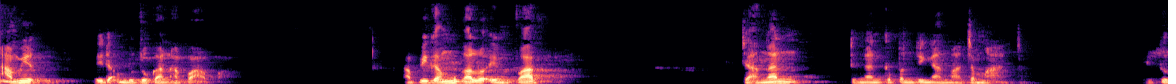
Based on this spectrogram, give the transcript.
hamid tidak membutuhkan apa-apa. Tapi kamu kalau infak jangan dengan kepentingan macam-macam. Itu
